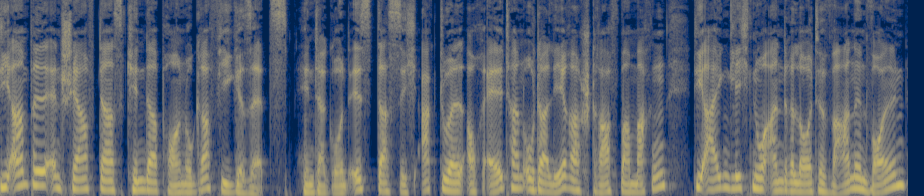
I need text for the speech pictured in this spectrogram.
Die Ampel entschärft das Kinderpornografiegesetz. Hintergrund ist, dass sich aktuell auch Eltern oder Lehrer strafbar machen, die eigentlich nur andere Leute warnen wollen,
